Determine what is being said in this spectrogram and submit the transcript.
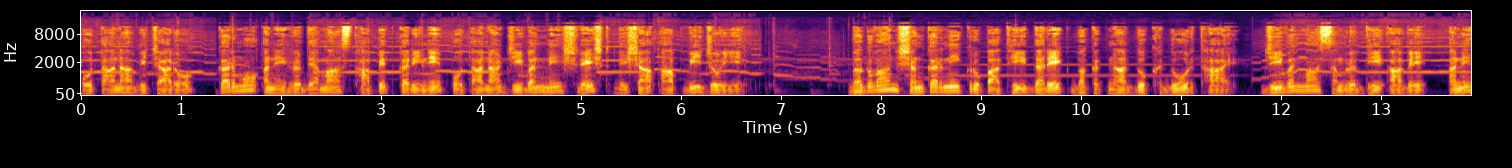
પોતાના વિચારો કર્મો અને હૃદયમાં સ્થાપિત કરીને પોતાના જીવનને શ્રેષ્ઠ દિશા આપવી જોઈએ. ભગવાન શંકરની કૃપાથી દરેક ભક્તના દુઃખ દૂર થાય, જીવનમાં સમૃદ્ધિ આવે અને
